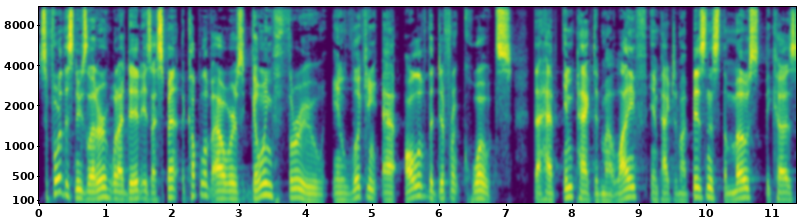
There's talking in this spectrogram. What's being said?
So for this newsletter, what I did is I spent a couple of hours going through and looking at all of the different quotes that have impacted my life, impacted my business the most because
